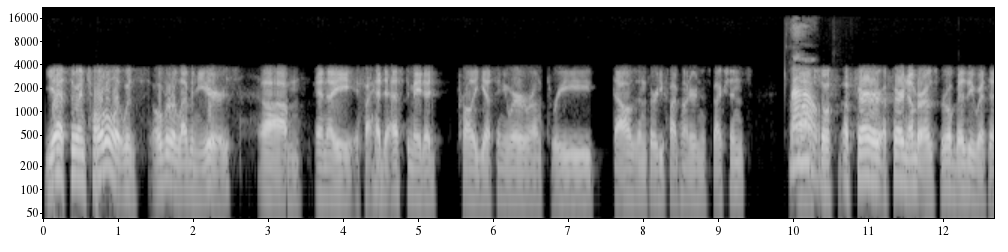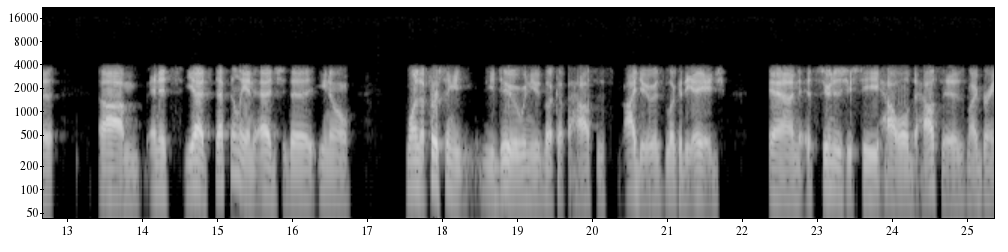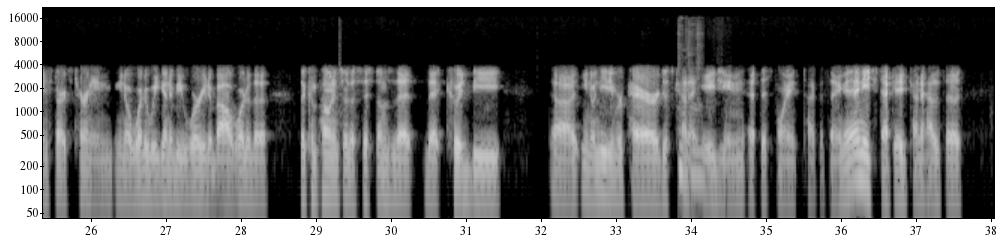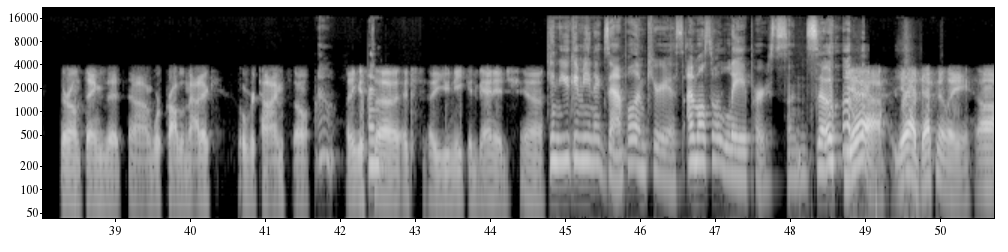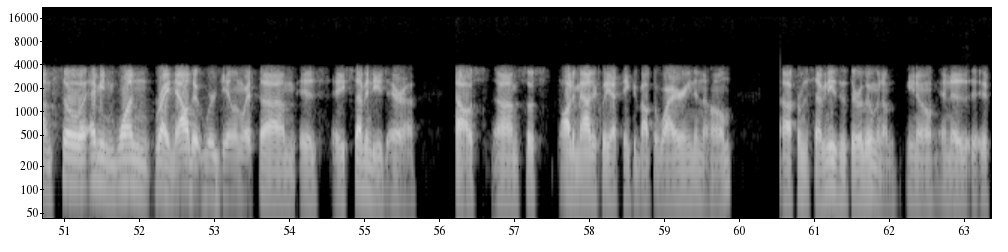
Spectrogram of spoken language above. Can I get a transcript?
Yeah. So in total, it was over 11 years. Um, and I, if I had to estimate, I'd probably guess anywhere around 3,000, 3,500 inspections. Wow. Um, so a fair a fair number. I was real busy with it, um, and it's yeah, it's definitely an edge. The you know, one of the first things you, you do when you look up a house is I do is look at the age, and as soon as you see how old the house is, my brain starts turning. You know, what are we going to be worried about? What are the the components or the systems that that could be uh, you know needing repair just kind of Mhm. aging at this point type of thing. And each decade kind of has the their own things that uh, were problematic over time. So oh. I think it's And- uh, it's a unique advantage. Yeah. Can you give me an example? I'm curious. I'm also a lay person. So yeah, yeah, definitely. Um, so, I mean, one right now that we're dealing with um, is a 70s era house. Um, so, automatically, I think about the wiring in the home uh, from the 70s is they're aluminum, you know, and if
